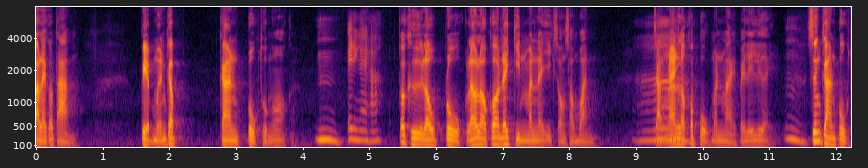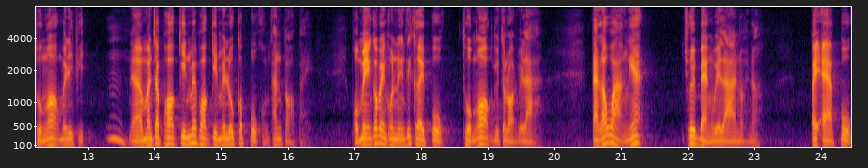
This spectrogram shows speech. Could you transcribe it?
อะไรก็ตาม เปรียบเหมือนกับการปลูกถั่วงอกอืม เป็นยังไงคะ ก็คือเราปลูกแล้วเราก็ได้กินมันในอีกสองสามวันอ่จากนั้นเราก็ปลูกมันใหม่ไปเรื่อยอืมๆซึ่งการปลูกถั่วงอกไม่ได้ผิดอืมนะมันจะพอกินไม่พอกินไม่รู้ก็ปลูกของท่านต่อไป ผมเองก็เป็นคนหนึ่งที่เคยปลูกถั่วงอกอยู่ตลอดเวลา แต่ระหว่างเนี้ยช่วยแบ่งเวลาหน่อยเนาะไปแอบปลูก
